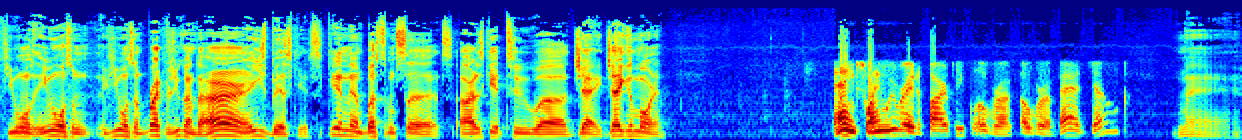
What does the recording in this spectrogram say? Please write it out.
If you want, if you want some, if you want some breakfast, you got to earn these biscuits. Get in there and bust them suds. All right, let's get to uh, Jay. Jay, good morning. Dang, Swain, we ready to fire people over a, over a bad joke? Man,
